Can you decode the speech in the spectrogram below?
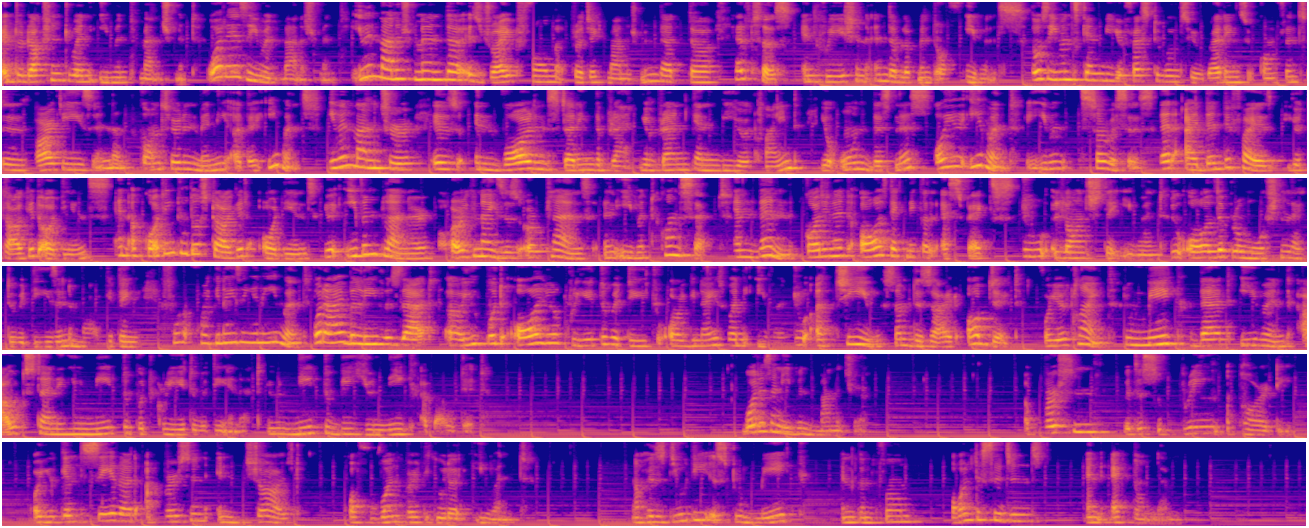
Introduction to an Event Management. What is event management? Event management uh, is derived from project management that uh, helps us in creation and development of events. Those events can be your festivals, your weddings, your conferences, parties, and concert and many other events. Event manager is involved in studying the brand. Your brand can be your client, your own business, or your event, event services that identifies your target audience and according to those target audience, your event planner organizes or plans an event concept and then coordinate all technical aspects to launch the event, do all the promotional activities and marketing for organizing an event. What I believe is that uh, you put all your creativity to organize one event to achieve some desired object for your client. To make that event outstanding, you need to put creativity in it. You need to be unique about it. What is an event manager? A person with a supreme authority, or you can say that a person in charge of one particular event. Now, his duty is to make and confirm all decisions and act on them.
